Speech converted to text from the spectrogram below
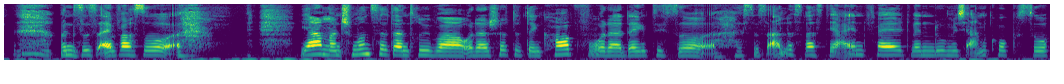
Und es ist einfach so, ja, man schmunzelt dann drüber oder schüttelt den Kopf oder denkt sich so, ist das alles, was dir einfällt, wenn du mich anguckst? So,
